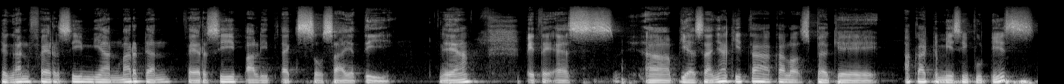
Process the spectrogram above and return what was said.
dengan versi Myanmar dan versi Palitex Society ya. PTS uh, biasanya kita kalau sebagai akademisi Buddhis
